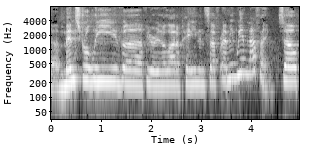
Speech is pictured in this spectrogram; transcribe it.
uh, menstrual leave uh, if you're in a lot of pain and suffering. I mean, we have nothing. So,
